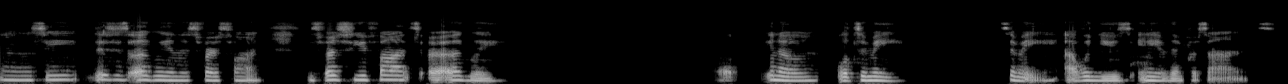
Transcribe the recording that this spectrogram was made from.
Mm, see, this is ugly in this first font. These first few fonts are ugly. Well, you know, well, to me, to me, I wouldn't use any of them for signs.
